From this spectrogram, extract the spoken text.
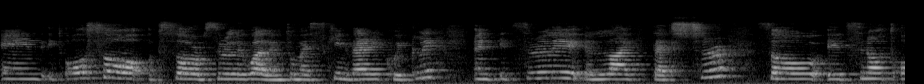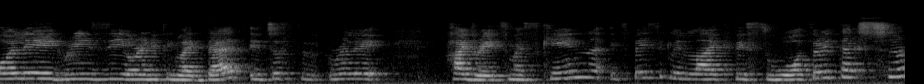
and it also absorbs really well into my skin very quickly and it's really a light texture so it's not oily, greasy or anything like that. It just really hydrates my skin. It's basically like this watery texture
